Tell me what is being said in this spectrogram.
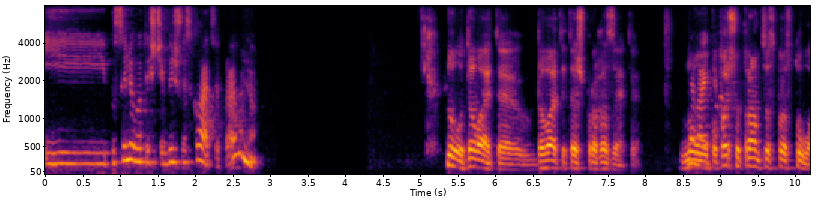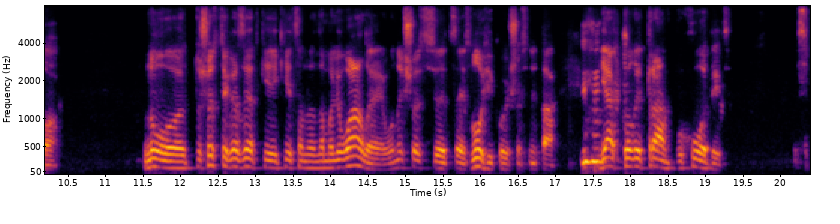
і посилювати ще більшу ескалацію, правильно? Ну давайте, давайте теж про газети. Ну, по-перше, Трамп це спростував. Ну, то щось ці газетки, які це намалювали, у них щось це з логікою щось не так. Угу. Як коли Трамп виходить з,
